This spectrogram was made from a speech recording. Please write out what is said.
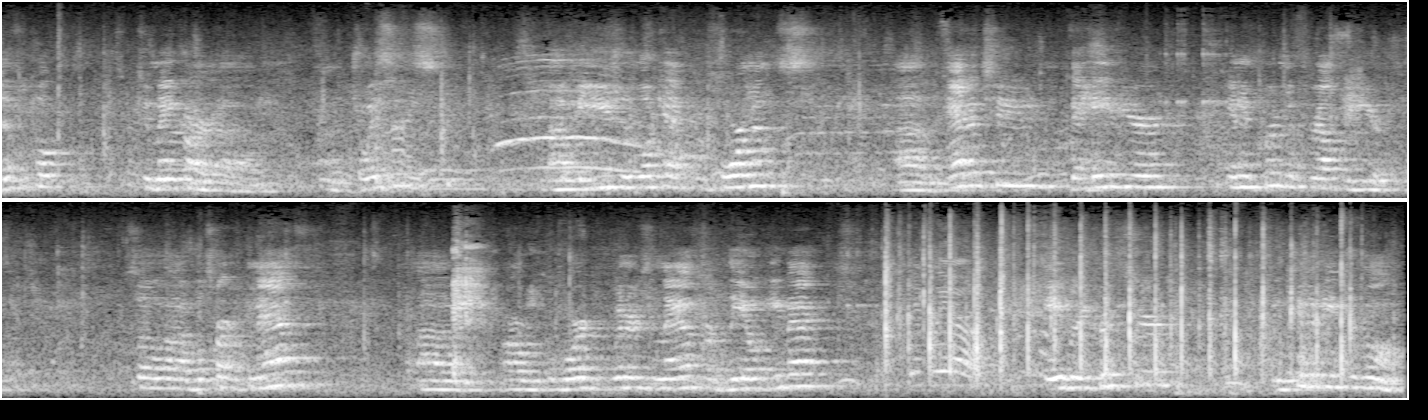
difficult to make our um, uh, choices. Uh, We usually look at performance, um, attitude, behavior, and improvement throughout the year. So uh, we'll start with math. Um, Our award winners in math are Leo Eback, Avery Krupster, and Kennedy Jerome.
